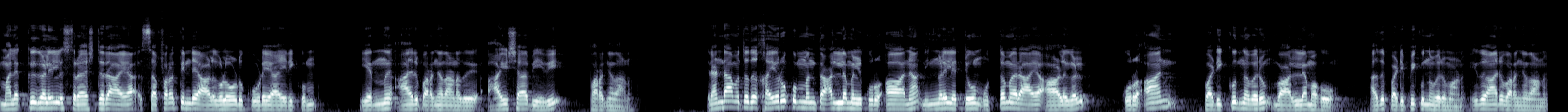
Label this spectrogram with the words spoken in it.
മലക്കുകളിൽ ശ്രേഷ്ഠരായ സഫറത്തിന്റെ ആളുകളോട് കൂടെയായിരിക്കും എന്ന് ആര് പറഞ്ഞതാണത്? ആയിഷ ബീവി പറഞ്ഞതാണ്. രണ്ടാമത്തത് ഖൈറുക്കുമ്മൻ തഅല്ലമൽ ഖുർആന നിങ്ങളിൽ ഏറ്റവും ഉത്തമരായ ആളുകൾ ഖുർആൻ പഠിക്കുന്നവരും വല്ലമഹു അത് പഠിപ്പിക്കുന്നവരുമാണ്. ഇത് ആര് പറഞ്ഞതാണ്?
